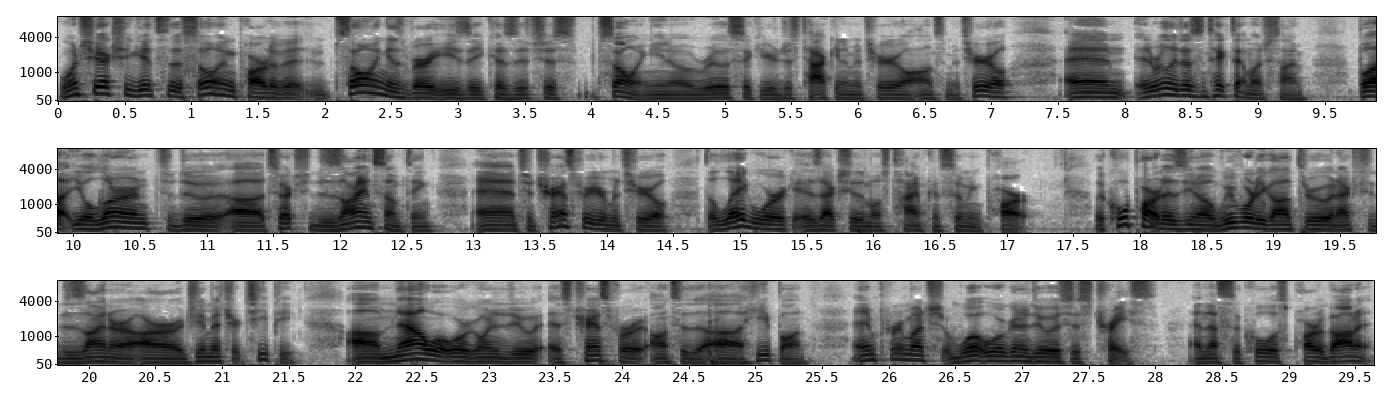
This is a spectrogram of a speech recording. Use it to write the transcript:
Once you actually get to the sewing part of it, sewing is very easy because it's just sewing. You know, realistically, you're just tacking the material onto material, and it really doesn't take that much time. But you'll learn to do uh, to actually design something and to transfer your material. The legwork is actually the most time-consuming part. The cool part is, you know, we've already gone through and actually designed our, our geometric teepee. Um, now what we're going to do is transfer it onto the uh, heat bond. And pretty much what we're going to do is just trace. And that's the coolest part about it.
